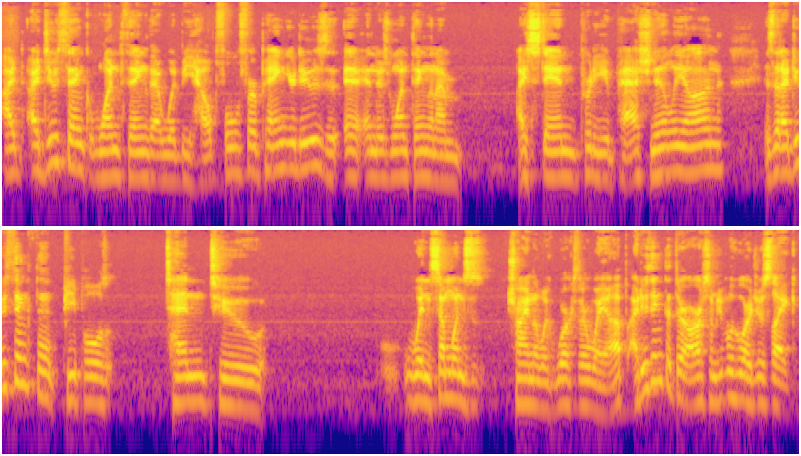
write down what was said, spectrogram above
I, I do think one thing that would be helpful for paying your dues, and, and there's one thing that I'm I stand pretty passionately on, is that I do think that people tend to when someone's trying to like work their way up. I do think that there are some people who are just like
